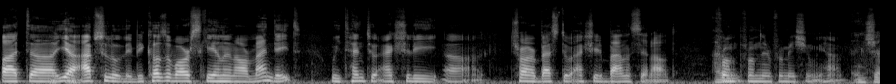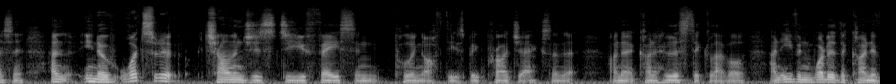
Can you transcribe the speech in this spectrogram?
but uh, yeah, absolutely. Because of our scale and our mandate, we tend to actually uh, try our best to actually balance it out from Um, from the information we have. Interesting. And you know, what sort of challenges do you face in pulling off these big projects and on a kind of holistic level? And even what are the kind of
